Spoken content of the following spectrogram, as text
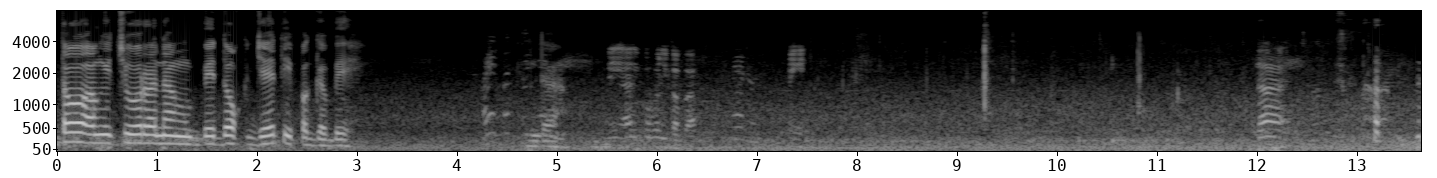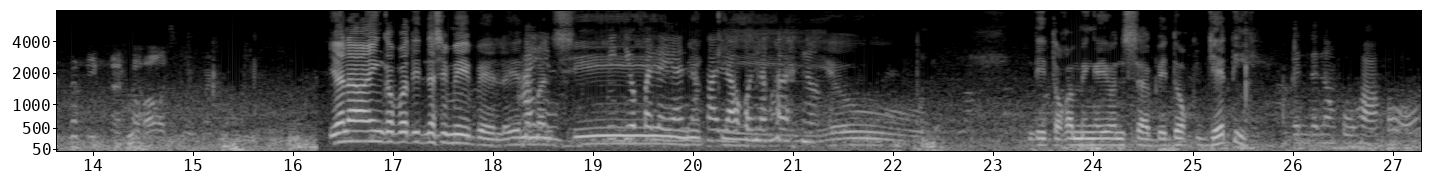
Ito ang itsura ng Bedok Jetty paggabi. Ay, ba't Ganda. May alcohol ka ba? meron? May. Na. Yan ang aking kapatid na si Mabel. Ayun Ay, naman si Video pala yan. Mickey. Akala ko na ano. Yo. Dito kami ngayon sa Bedok Jetty. Ganda ng kuha ko, oh.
